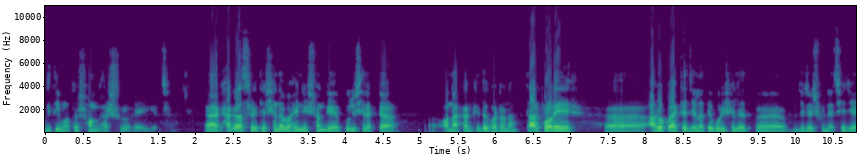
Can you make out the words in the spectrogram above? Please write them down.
রীতিমতো সংঘর্ষ শুরু হয়ে গেছে। খাগড়াছড়িতে সেনাবাহিনীর সঙ্গে পুলিশের একটা অনাকাঙ্ক্ষিত ঘটনা। তারপরে আরও কয়েকটা জেলাতে বরিশালে যেটা শুনেছি যে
